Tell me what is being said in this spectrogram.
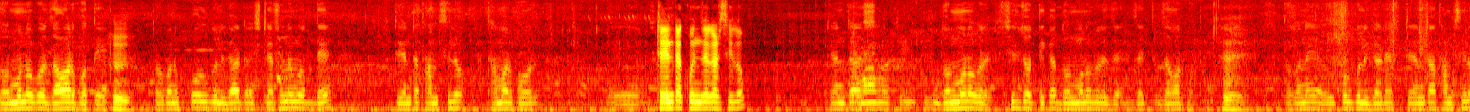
ধর্মনগর যাওয়ার পথে তখন কোলগুলিঘাট স্টেশনের মধ্যে ট্রেনটা থামছিল। থামার পর ট্রেনটা কোন জায়গার ছিল? ট্রেনটা ধর্মনগরে শিলচর থেকে ধর্মনগরে যাওয়ার পথে। হ্যাঁ। তখন কোলগুলিঘাটে ট্রেনটা থামছিল।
